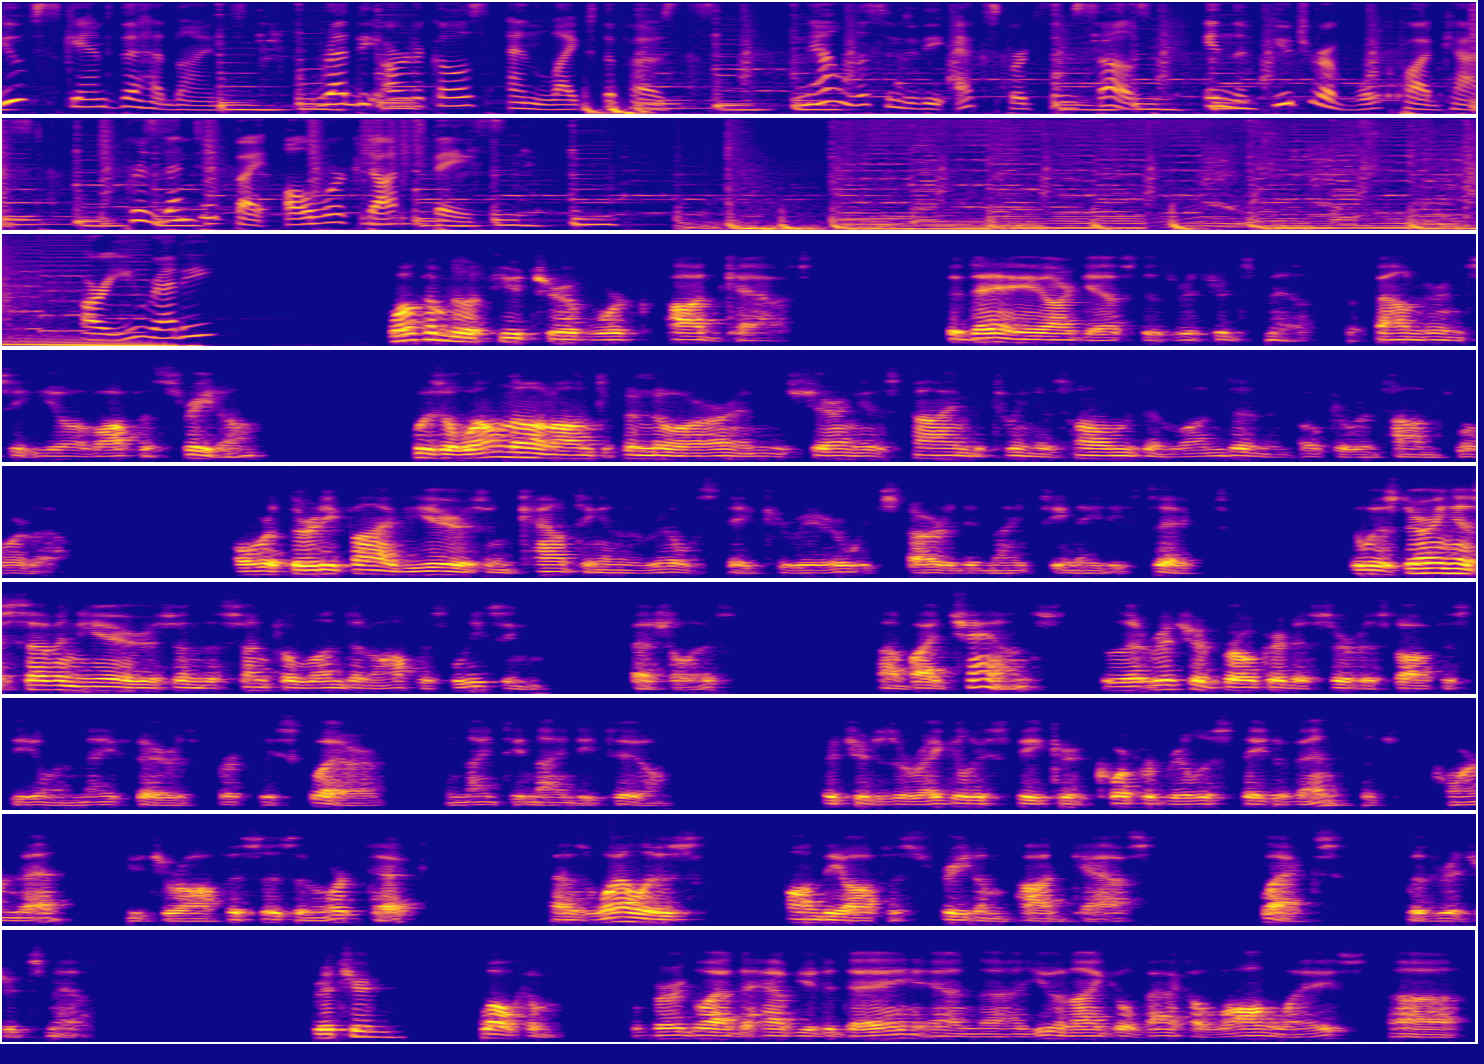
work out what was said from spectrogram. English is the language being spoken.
You've scanned the headlines, read the articles, and liked the posts. Now listen to the experts themselves in the Future of Work podcast, presented by allwork.space. Are you ready? Welcome to the Future of Work podcast. Today, our guest is Richard Smith, the founder and CEO of Office Freedom, who is a well-known entrepreneur and is sharing his time between his homes in London and Boca Raton, Florida. Over 35 years and counting in the real estate career, which started in 1986. It was during his seven years in the central London office leasing specialist, uh, by chance, that Richard brokered a serviced office deal in Mayfair's Berkeley Square in 1992. Richard is a regular speaker at corporate real estate events such as CoreNet, Future Offices, and WorkTech, as well as on the Office Freedom podcast, Flex, with Richard Smith. Richard, welcome. We're very glad to have you today. And uh, you and I go back a long ways, uh,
